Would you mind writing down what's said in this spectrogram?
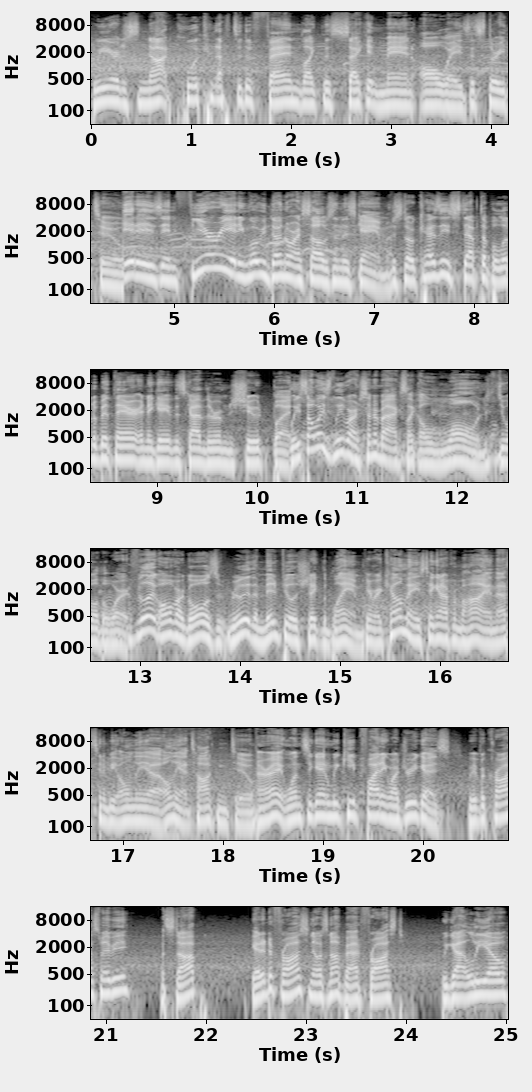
We are just not quick enough to defend like the second man always. It's 3-2. It is infuriating what we've done to ourselves in this game. Just Okezzi stepped up a little bit there and it gave this guy the room to shoot, but we just always leave our center backs like alone to do all the work. I feel like all of our goals, really the midfield should take the blame. Okay, Riquelme is taken out from behind. That's going to be only, uh, only a talking to. All right, once again, we keep fighting Rodriguez. We have a cross maybe? Let's stop. Get it to Frost. No, it's not bad. Frost. We got Leo.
